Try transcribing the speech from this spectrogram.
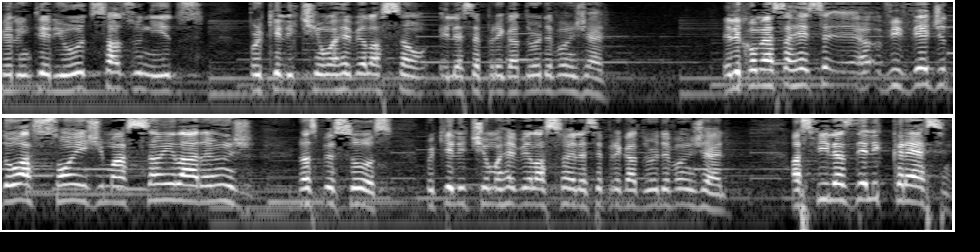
pelo interior dos Estados Unidos, porque ele tinha uma revelação, ele ia ser pregador do evangelho. Ele começa a, viver de doações de maçã e laranja das pessoas, porque ele tinha uma revelação, ele ia ser pregador do evangelho. As filhas dele crescem,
